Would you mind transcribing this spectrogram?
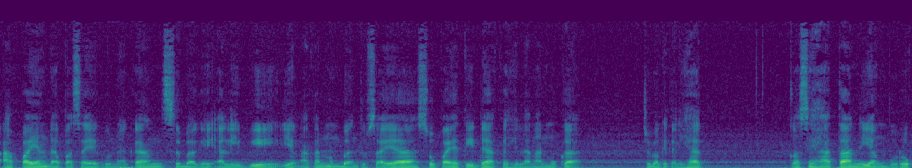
Apa yang dapat saya gunakan sebagai alibi yang akan membantu saya supaya tidak kehilangan muka? Coba kita lihat. Kesehatan yang buruk.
